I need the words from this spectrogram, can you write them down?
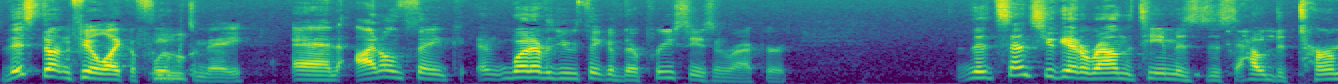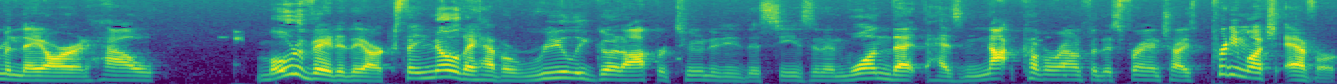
This doesn't feel like a fluke mm. to me. And I don't think, and whatever you think of their preseason record, the sense you get around the team is just how determined they are and how motivated they are because they know they have a really good opportunity this season and one that has not come around for this franchise pretty much ever.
